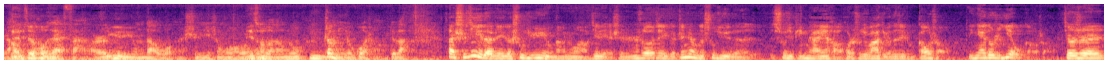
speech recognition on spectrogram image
然后最后再反而运用到我们实际生活或者工作当中嗯，这么一个过程，对吧？在实际的这个数据运用当中啊，我记得也是人说，这个真正的数据的数据平台也好，或者数据挖掘的这种高手，应该都是业务高手。就是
